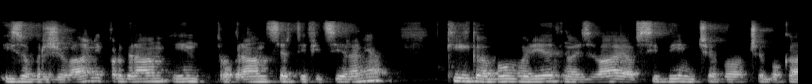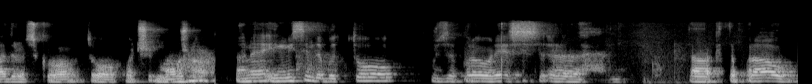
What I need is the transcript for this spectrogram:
izobraževalni program in program certificiranja, ki ga bo verjetno izvajal SIBIN, če bo, če bo kadrovsko to pač možno. Ne, in mislim, da bo to zapravo res. Eh, tak, ta, prav,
